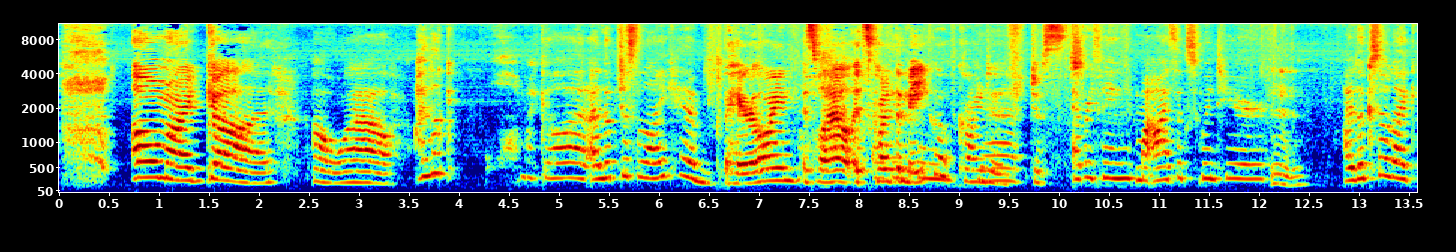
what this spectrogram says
Oh my god. Oh wow. I look. Oh my god. I look just like him. The hairline as well. It's kind of the makeup, kind yeah. of just. Everything. My eyes look squintier. Mm. I look so like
